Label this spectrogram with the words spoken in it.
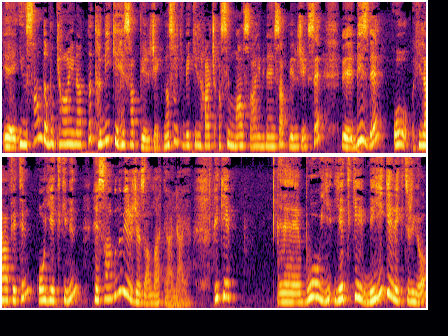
Ee, insan da bu kainatta tabii ki hesap verecek. Nasıl ki vekil harç asıl mal sahibine hesap verecekse e, biz de o hilafetin, o yetkinin hesabını vereceğiz Allah Teala'ya. Peki e, bu yetki neyi gerektiriyor?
